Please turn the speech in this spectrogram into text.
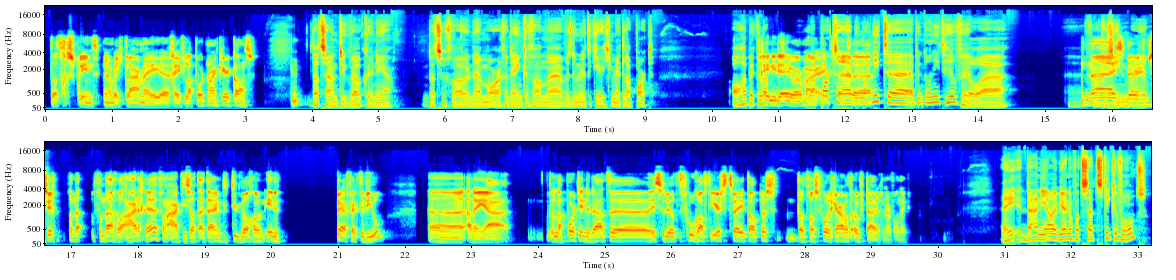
dat gesprint, ik ben er een beetje klaar mee, uh, geef Laporte maar een keer kans. Dat zou natuurlijk wel kunnen, ja. Dat ze gewoon morgen denken van, we doen het een keertje met Laporte. Al heb ik Geen idee hoor, maar Laporte vond, heb, ik nog niet, heb ik nog niet heel veel uh, nee, gezien, ze deed het op zich vanda vandaag wel aardig. Hè? Van Aert die zat uiteindelijk natuurlijk wel gewoon in het perfecte wiel. Uh, alleen ja, Laporte inderdaad uh, is verdeeld het vroeg af, die eerste twee etappes. Dat was vorig jaar wat overtuigender, vond ik. Hey, Daniel, heb jij nog wat statistieken voor ons?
